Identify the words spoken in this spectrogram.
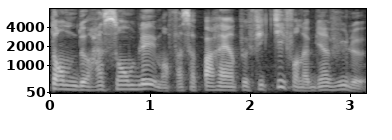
tente de rassembler, mais enfin, ça paraît un peu fictif. On a bien vu le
